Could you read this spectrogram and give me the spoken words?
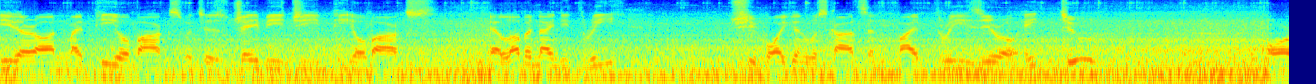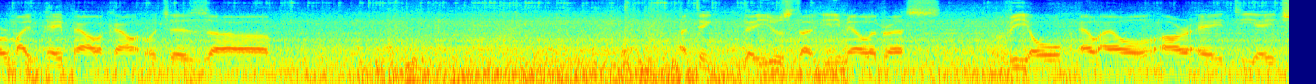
either on my PO box, which is JBG PO Box 1193, Sheboygan, Wisconsin 53082, or my PayPal account, which is uh, I think they use the email address V O L L R A T H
